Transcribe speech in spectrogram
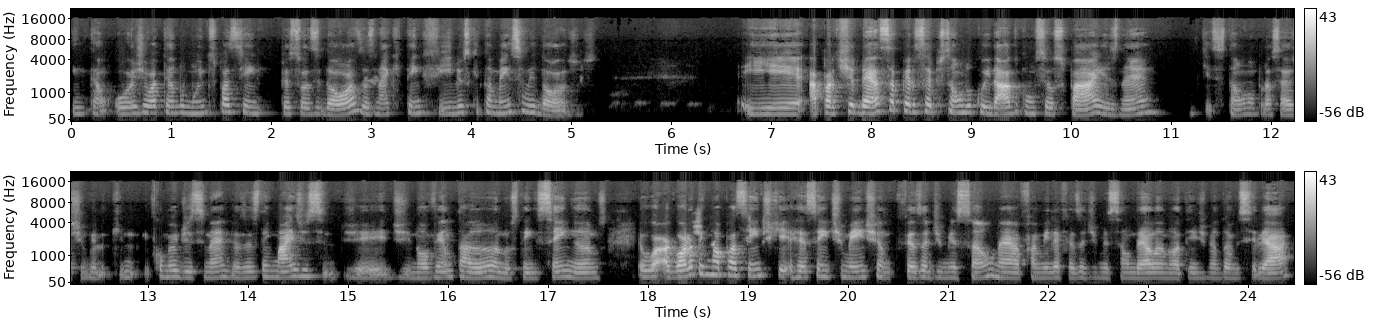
Então, hoje eu atendo muitos pacientes, pessoas idosas, né, que têm filhos que também são idosos. E a partir dessa percepção do cuidado com seus pais, né, que estão no processo de que, como eu disse, né, às vezes tem mais de, de, de 90 anos, tem 100 anos. Eu agora tenho uma paciente que recentemente fez admissão, né, a família fez admissão dela no atendimento domiciliar,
